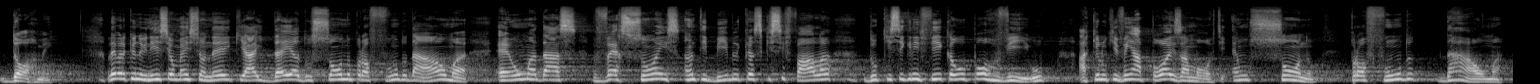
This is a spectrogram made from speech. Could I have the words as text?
dormem. Lembra que no início eu mencionei que a ideia do sono profundo da alma é uma das versões antibíblicas que se fala do que significa o porvir, o, aquilo que vem após a morte. É um sono profundo da alma.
